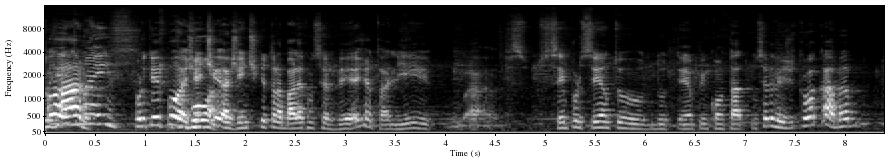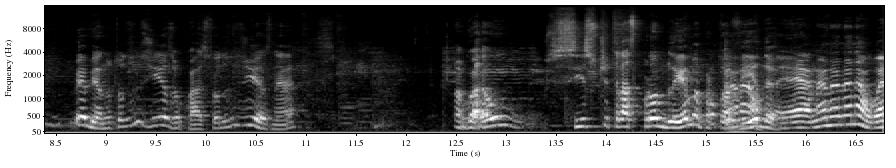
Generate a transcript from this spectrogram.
Claro, jeito mais. Porque, pô, a boa. gente, a gente que trabalha com cerveja tá ali 100% do tempo em contato com cerveja, tu acaba bebendo todos os dias, ou quase todos os dias, né? Agora, o- se isso te traz problema pra tua Não, não, vida, É, não, não, não, não. É,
